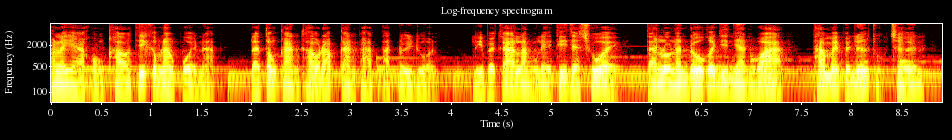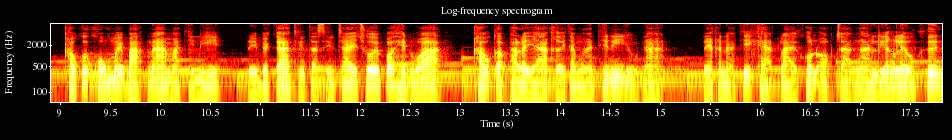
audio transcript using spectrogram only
ภรรยาของเขาที่กำลังป่วยหนัก และต้องการเข้ารับการผ่าตัดโดยด่วนรีเบคก้าลังเลที่จะช่วย แต่โรลันโดก็ยืนยันว่าถ้าไม่เป็นเรื่องฉุกเฉินเขาก็คงไม่บากหน้ามาที่นี่รีเบคก้าจึงตัดสินใจช่วยเพราะเห็นว่าเขากับภรรยาเคยทำงานที่นี่อยู่นาน ในขณะที่แขกหลายคนออกจากงานเลี้ยงเร็วขึ้น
